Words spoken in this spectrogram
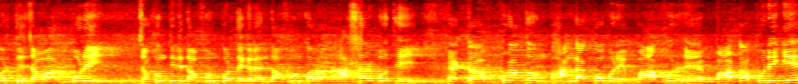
করতে যাওয়ার পরে যখন তিনি দাফন করতে গেলেন, দাফন করার আসার পথে একটা পুরাতন ভাঙ্গা কবরে পা পাটা পড়ে গিয়ে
